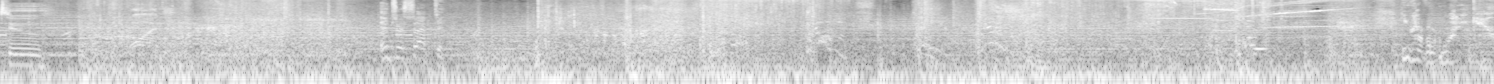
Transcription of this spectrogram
two, Intercepted. You haven't one kill.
